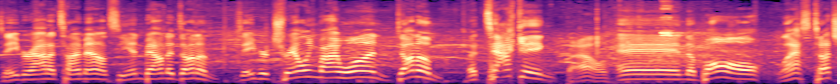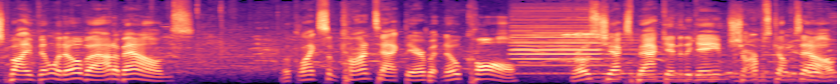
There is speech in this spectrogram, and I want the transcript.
Xavier out of timeouts. The inbound to Dunham. Xavier trailing by one. Dunham attacking. Foul. And the ball, last touched by Villanova, out of bounds. Looked like some contact there, but no call. Gross checks back into the game. Sharps comes out.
